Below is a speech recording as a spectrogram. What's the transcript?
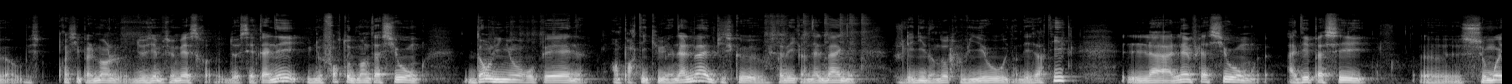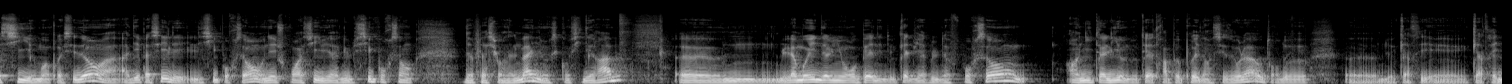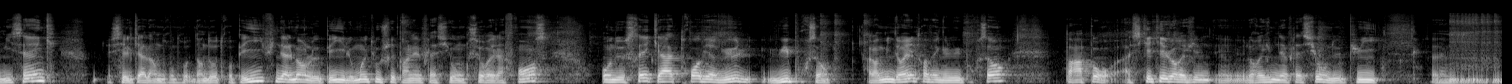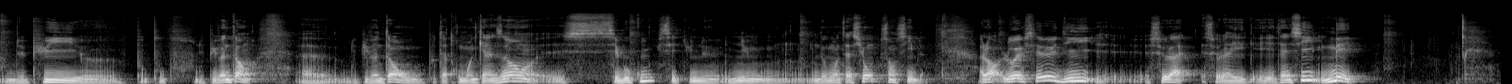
principalement le deuxième semestre de cette année, une forte augmentation dans l'Union Européenne, en particulier en Allemagne, puisque vous savez qu'en Allemagne, je l'ai dit dans d'autres vidéos et dans des articles, l'inflation a dépassé euh, ce mois-ci et le mois précédent a, dépassé les, 6%. On est, je crois, à 6,6% d'inflation en Allemagne, c'est considérable. Euh, la moyenne de l'Union Européenne est de 4,9%. En Italie, on doit être à peu près dans ces eaux-là, autour de, euh, de 4,5%. C'est le cas dans d'autres pays. Finalement, le pays le moins touché par l'inflation serait la France. On ne serait qu'à 3,8%. Alors, mine de rien, 3,8%, par rapport à ce qu'était régime, le régime d'inflation depuis euh, depuis, euh, depuis 20 ans. Euh, depuis 20 ans, ou peut-être au moins 15 ans, c'est beaucoup, c'est une, augmentation sensible. Alors l'OFCE dit, cela, cela est, ainsi, mais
